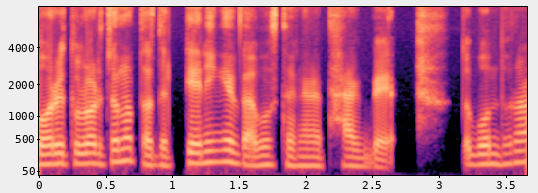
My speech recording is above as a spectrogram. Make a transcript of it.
গড়ে তোলার জন্য তাদের ট্রেনিং এর ব্যবস্থা এখানে থাকবে। তো বন্ধুরা,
